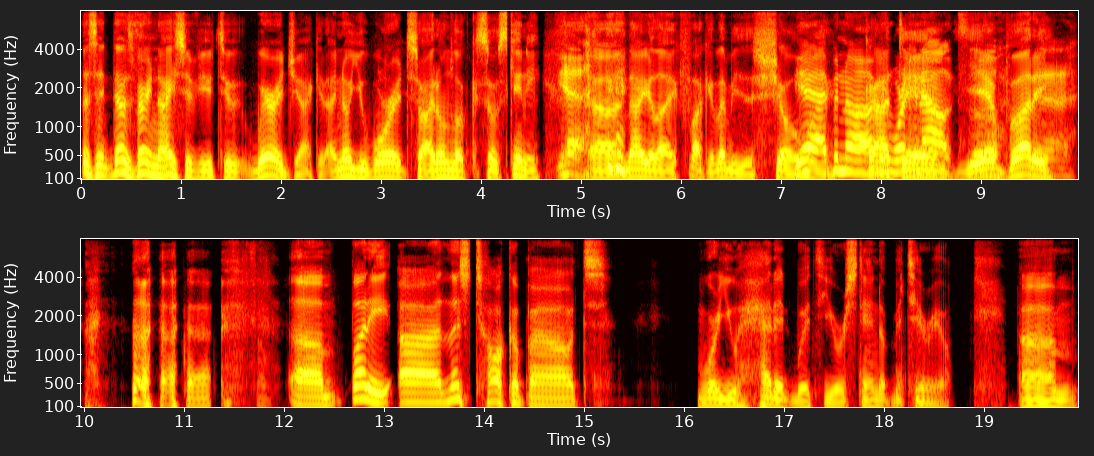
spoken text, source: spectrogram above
Listen, that was very nice of you to wear a jacket. I know you wore it so I don't look so skinny. Yeah. Uh, now you're like, fuck it, let me just show. yeah, I've been uh, I've been working out. so, yeah, buddy. yeah. um, buddy, uh, let's talk about where you headed with your stand-up material. Um,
